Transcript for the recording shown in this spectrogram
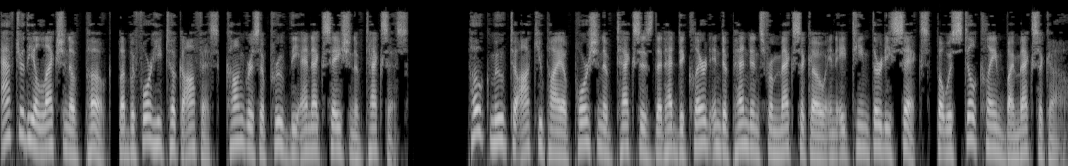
After the election of Polk, but before he took office, Congress approved the annexation of Texas. Polk moved to occupy a portion of Texas that had declared independence from Mexico in 1836, but was still claimed by Mexico.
